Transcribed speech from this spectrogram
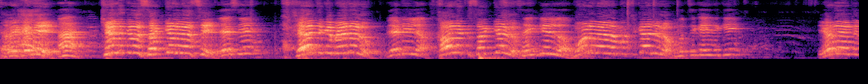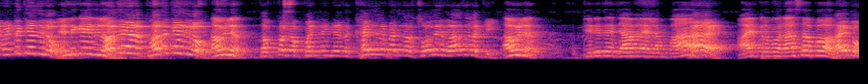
సరే కానీ ఆ. కేలికల సంఖ్యలు వేసి. వేసి. చేతికి మేడలు. వేడిలో. కాళ్ళకు సంఖ్యలు. సంఖ్యల్లో. మూడు వేల పుచ్చకాయలు ముచ్చికైదికి ఏడైదు వెండి కేజీలు ఎన్ని కేజీలు? పదిహేడు పది కేజీలు అవును. తప్పక పన్నెండు ఖైదులు పెడతారు సోలి రాజులకి. అవును. తిరిగితే జాబరాయలంప. ఆయ్ ప్రభు రాసాపో. అయిపో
